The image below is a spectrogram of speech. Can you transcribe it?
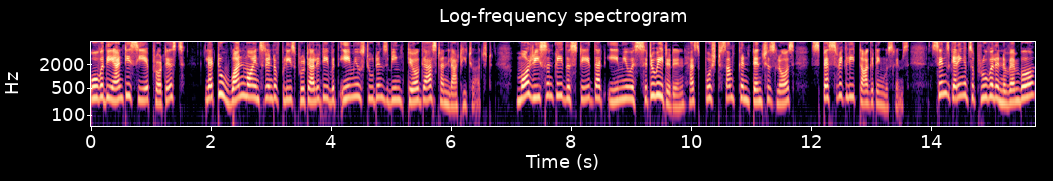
over the anti CAA protests led to one more incident of police brutality with AMU students being tear gassed and lathi charged. More recently, the state that AMU is situated in has pushed some contentious laws specifically targeting Muslims. Since getting its approval in November,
